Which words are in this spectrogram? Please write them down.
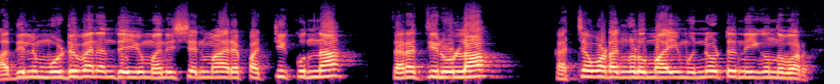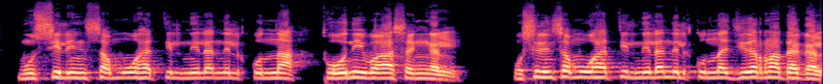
അതിൽ മുഴുവൻ എന്ത് ചെയ്യും? മനുഷ്യന്മാരെ പറ്റിക്കുന്ന തരത്തിലുള്ള കച്ചവടങ്ങളുമായി മുന്നോട്ട് നീങ്ങുന്നവർ. മുസ്ലിം സമൂഹത്തിൽ നിലനിൽക്കുന്ന തോന്നിവാസങ്ങൾ മുസ്ലിം സമൂഹത്തിൽ നിലനിൽക്കുന്ന ജീർണതകൾ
